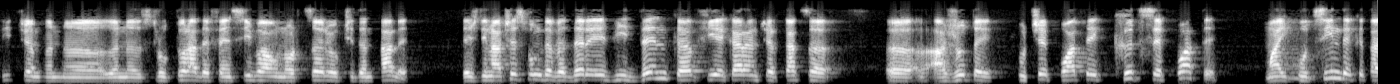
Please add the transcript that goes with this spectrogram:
zicem, în, uh, în structura defensivă a unor țări occidentale. Deci, din acest punct de vedere, evident că fiecare a încercat să uh, ajute cu ce poate, cât se poate. Mai puțin decât a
